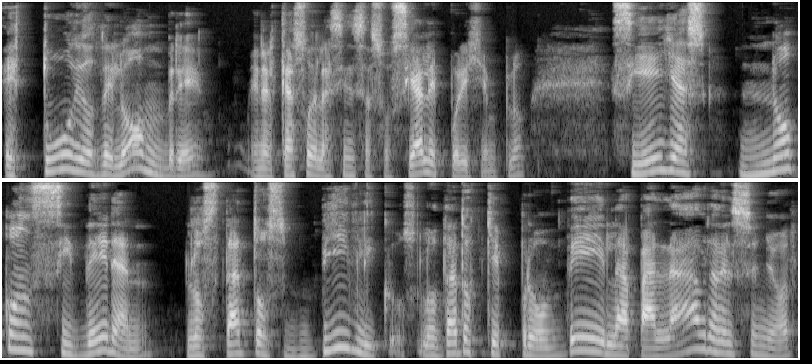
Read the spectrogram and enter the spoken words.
estudios del hombre, en el caso de las ciencias sociales, por ejemplo, si ellas no consideran los datos bíblicos, los datos que provee la palabra del Señor,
